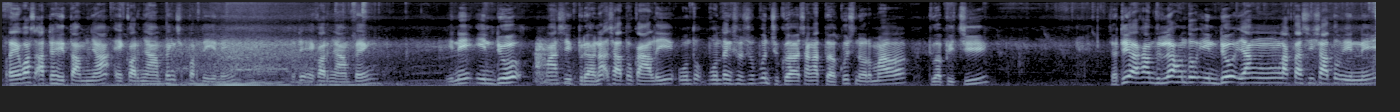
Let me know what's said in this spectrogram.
Rewas ada hitamnya ekor nyamping seperti ini jadi ekor nyamping. Ini induk masih beranak satu kali. Untuk punting susu pun juga sangat bagus normal dua biji. Jadi alhamdulillah untuk induk yang laktasi satu ini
